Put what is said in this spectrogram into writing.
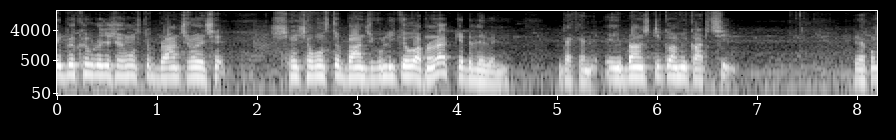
এবড়ো খেবড়ো যে সমস্ত ব্রাঞ্চ রয়েছে, সেই সমস্ত ব্রাঞ্চগুলিকেও আপনারা কেটে দেবেন। দেখেন, এই ব্রাঞ্চটিকেও আমি কাটছি। এরকম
